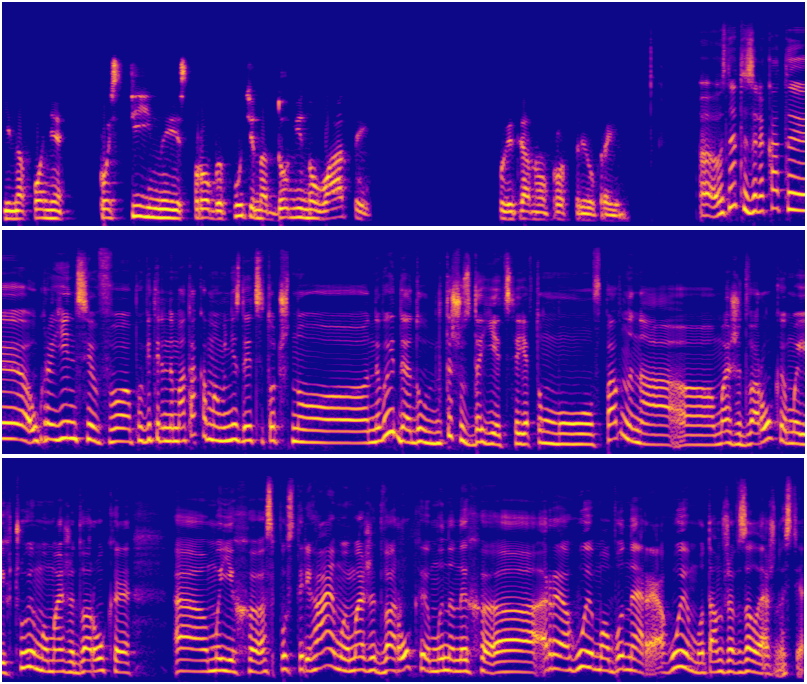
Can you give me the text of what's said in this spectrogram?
і на фоні постійної спроби Путіна домінувати в повітряному просторі України. Е, ви знаєте, залякати українців повітряними атаками, мені здається, точно не вийде. Ну не те, що здається, я в тому впевнена. Е, майже два роки ми їх чуємо, майже два роки. Е, ми їх спостерігаємо, і майже два роки ми на них реагуємо або не реагуємо там вже в залежності.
